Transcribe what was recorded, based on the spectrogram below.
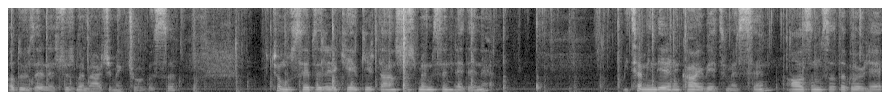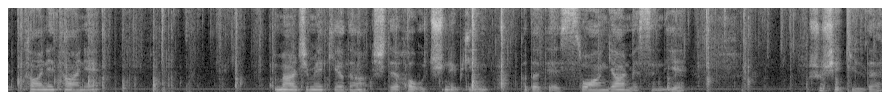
Adı üzerine süzme mercimek çorbası. Bütün bu sebzeleri kevgirden süzmemizin nedeni vitamin değerini kaybetmesin. Ağzımıza da böyle tane tane mercimek ya da işte havuç ne bileyim patates, soğan gelmesin diye şu şekilde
